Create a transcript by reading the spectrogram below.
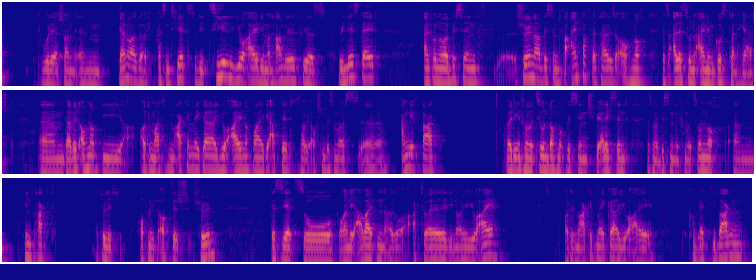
Die wurde ja schon im Januar, glaube ich, präsentiert. So die Ziel-UI, die man haben will fürs Release-Date. einfach nur ein bisschen schöner, ein bisschen vereinfachter teilweise auch noch, dass alles so in einem Guss dann herrscht. Ähm, da wird auch noch die Automated Market Maker UI nochmal geupdatet, das habe ich auch schon ein bisschen was äh, angefragt, weil die Informationen doch noch ein bisschen spärlich sind, dass man ein bisschen Informationen noch ähm, hinpackt. Natürlich hoffentlich optisch schön. Das ist jetzt so, woran die arbeiten, also aktuell die neue UI, Automated Market Maker UI komplett debuggen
